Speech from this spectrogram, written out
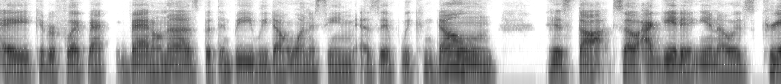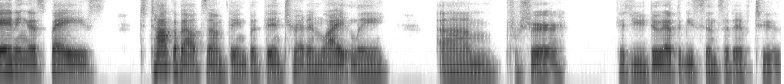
a it could reflect back bad on us, but then b we don't want to seem as if we condone his thoughts. So I get it, you know, it's creating a space to talk about something, but then treading lightly um, for sure, because you do have to be sensitive to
